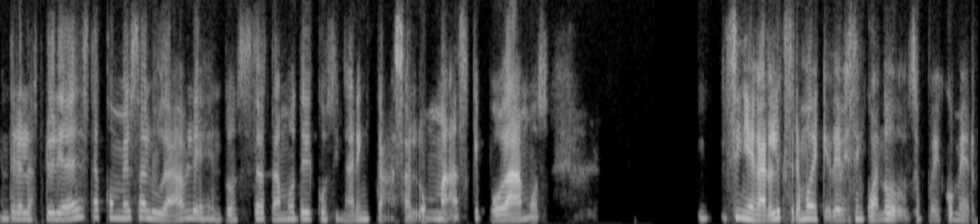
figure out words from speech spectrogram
entre las prioridades está comer saludable, entonces tratamos de cocinar en casa lo más que podamos, sin llegar al extremo de que de vez en cuando se puede comer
